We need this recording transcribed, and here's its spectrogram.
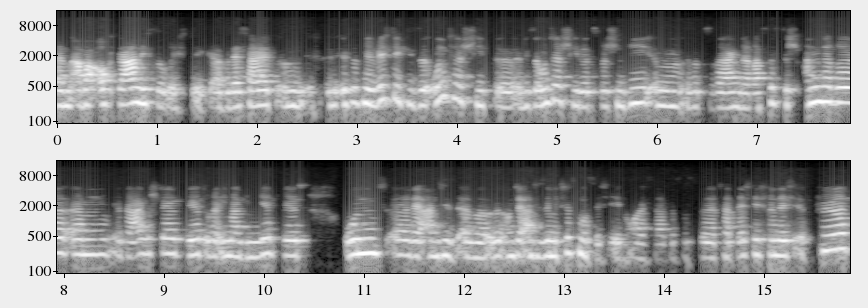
ähm, aber auch da nicht so richtig. Also deshalb ähm, ist es mir wichtig, diese Unterschiede, diese Unterschiede zwischen wie ähm, sozusagen der rassistisch andere ähm, dargestellt wird oder imaginiert wird und, äh, der Anti also, und der Antisemitismus sich eben äußert. Das ist äh, tatsächlich, finde ich, für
